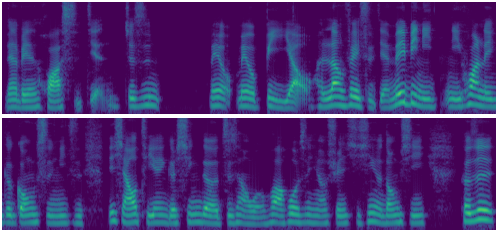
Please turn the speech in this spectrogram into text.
那边花时间，就是没有没有必要，很浪费时间。Maybe 你你换了一个公司，你只你想要体验一个新的职场文化，或者是你要学习新的东西，可是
